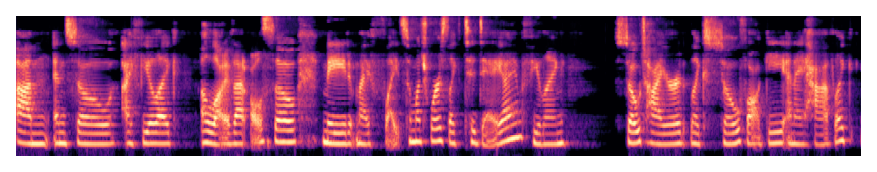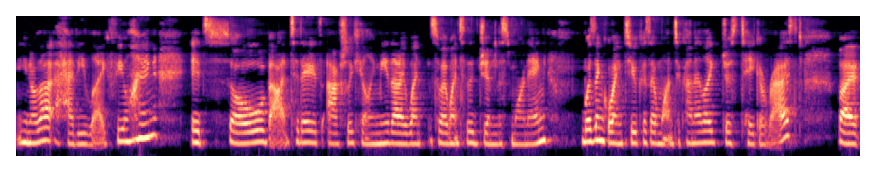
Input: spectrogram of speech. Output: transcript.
Um and so I feel like a lot of that also made my flight so much worse. Like today I am feeling so tired, like so foggy, and I have like, you know, that heavy leg feeling. It's so bad today. It's actually killing me that I went, so I went to the gym this morning. Wasn't going to because I want to kind of like just take a rest, but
